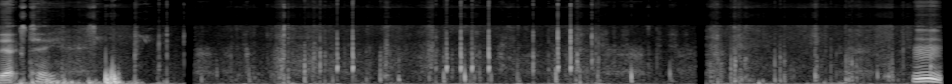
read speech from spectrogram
The XT. Hmm.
